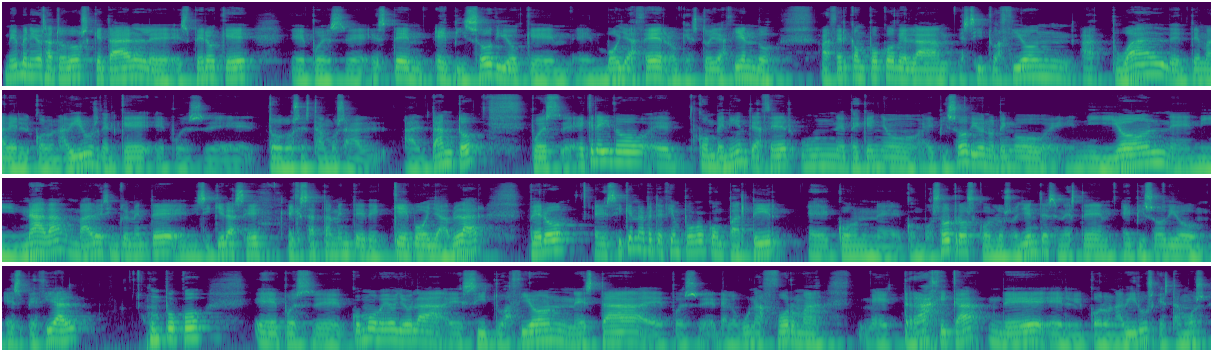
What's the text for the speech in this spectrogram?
Bienvenidos a todos, ¿qué tal? Eh, espero que eh, pues eh, este episodio que voy a hacer o que estoy haciendo acerca un poco de la situación actual del tema del coronavirus, del que pues todos estamos al, al tanto, pues he creído eh, conveniente hacer un eh, pequeño episodio, no tengo eh, ni guion ni nada, ¿vale? Simplemente ni siquiera sé exactamente de qué voy a hablar, pero sí que me apetecía un poco compartir con, con vosotros, con los oyentes en este episodio especial, un poco eh, pues eh, cómo veo yo la eh, situación esta pues de alguna forma trágica del coronavirus que estamos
